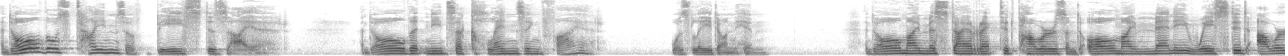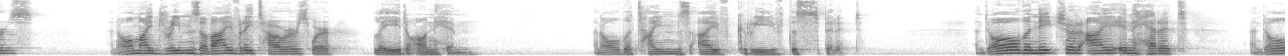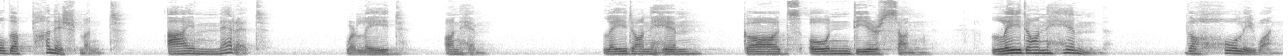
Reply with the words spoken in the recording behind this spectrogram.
and all those times of base desire, and all that needs a cleansing fire was laid on him. And all my misdirected powers and all my many wasted hours and all my dreams of ivory towers were laid on him. And all the times I've grieved the Spirit and all the nature I inherit and all the punishment I merit were laid on him. Laid on him, God's own dear son, laid on him, the Holy One.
